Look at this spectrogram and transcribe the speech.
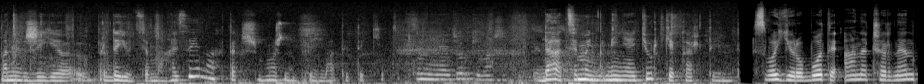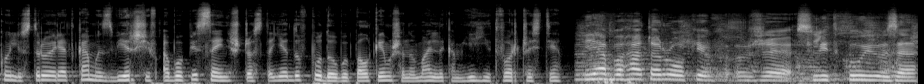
Вони вже є, продаються в магазинах, так що можна придбати такі. Це мініатюрки ваших картин. Да, це мініатюрки картин. Свої роботи Анна Черненко ілюструє рядками з віршів або пісень, що стає до вподоби палким шанувальникам її творчості. Я багато років вже слідкую за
